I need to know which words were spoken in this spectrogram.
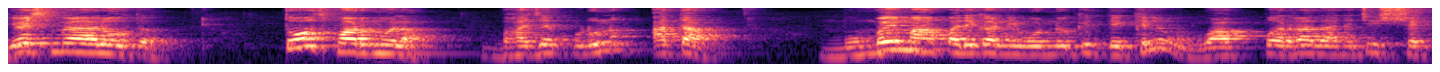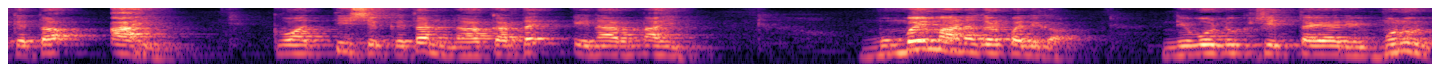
यश मिळालं होतं. तोच फॉर्म्युला भाजपकडून आता मुंबई महापालिका निवडणुकीत देखील वापरला जाण्याची शक्यता आहे किंवा ती शक्यता नाकारता येणार नाही. मुंबई महानगरपालिका निवडणुकीची तयारी म्हणून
